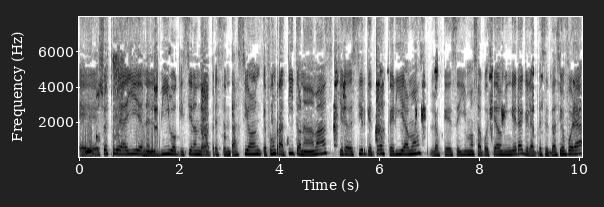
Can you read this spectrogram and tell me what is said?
Eh, yo estuve ahí en el vivo que hicieron de la presentación, que fue un ratito nada más. Quiero decir que todos queríamos, los que seguimos a Poesía Dominguera, que la presentación fuera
